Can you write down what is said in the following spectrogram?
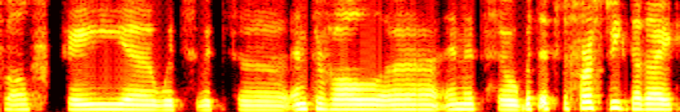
12k uh, with with uh, interval uh, in it. So, but it's the first week that I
